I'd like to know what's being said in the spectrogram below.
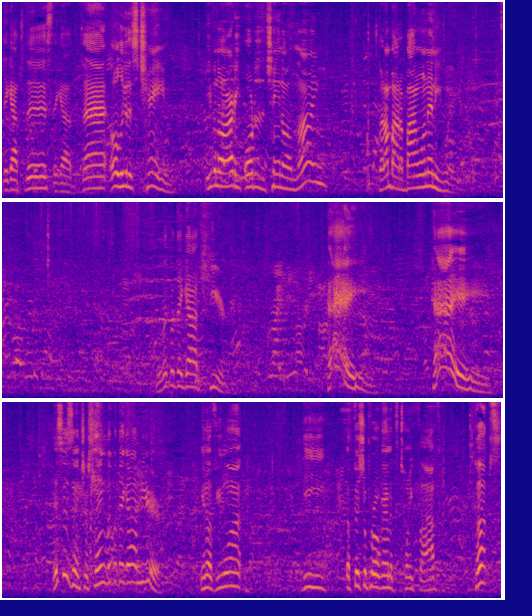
they got this, they got that. Oh, look at this chain. Even though I already ordered the chain online, but I'm about to buy one anyway. look what they got here. Hey, hey, this is interesting. Look what they got here. You know, if you want the official program, it's 25 cups.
